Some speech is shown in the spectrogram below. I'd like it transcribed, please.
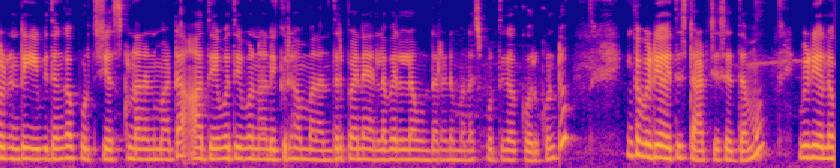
చూడండి ఈ విధంగా పూర్తి చేసుకున్నానమాట ఆ దేవదేవుని అనుగ్రహం మనందరిపైన ఎల్లవెల్లలా ఉండాలని మనస్ఫూర్తిగా కోరుకుంటూ ఇంకా వీడియో అయితే స్టార్ట్ చేసేద్దాము. వీడియోలో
